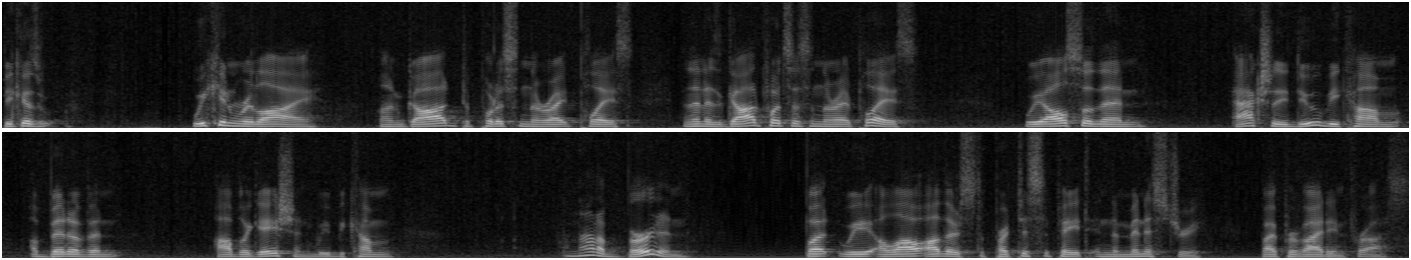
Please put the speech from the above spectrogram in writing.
Because we can rely on God to put us in the right place. And then as God puts us in the right place, we also then actually do become a bit of an obligation. We become not a burden, but we allow others to participate in the ministry by providing for us.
